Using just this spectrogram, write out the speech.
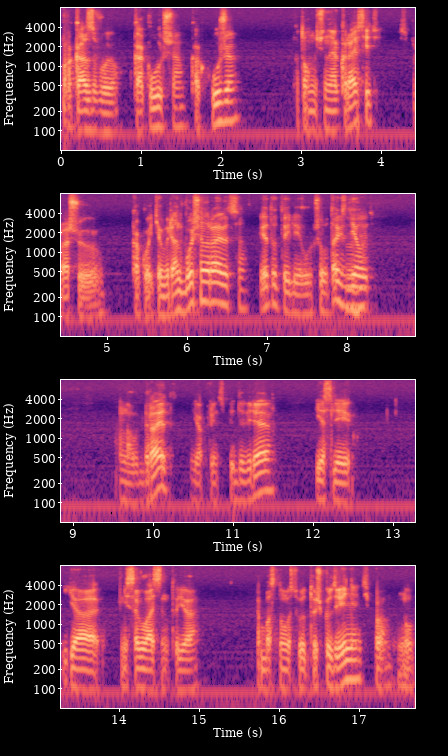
показываю, как лучше, как хуже, потом начинаю красить, спрашиваю, какой тебе вариант больше нравится, этот или лучше вот так сделать. Mm-hmm. Она выбирает, я, в принципе, доверяю. Если я не согласен, то я обосновываю свою точку зрения, типа, ну,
